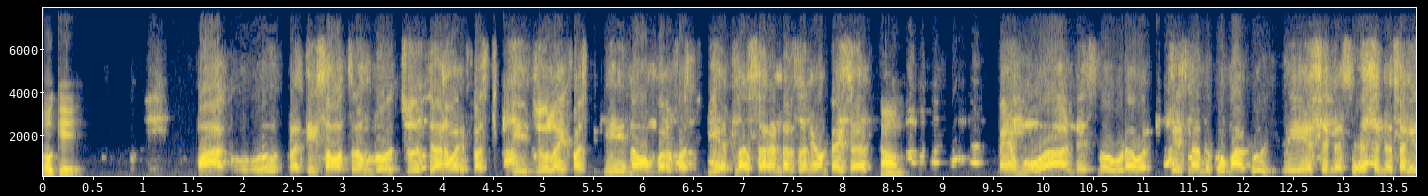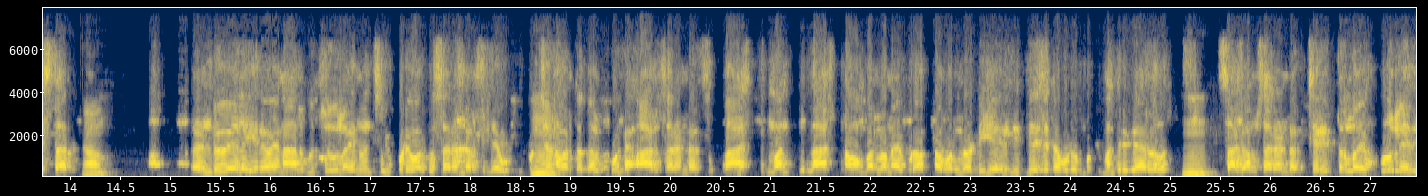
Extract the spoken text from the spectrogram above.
ఓకే. మాకు ప్రతి సంవత్సరంలో జూ- జనవరి ఫస్ట్కి జూలై ఫస్ట్కి నవంబర్ ఫస్ట్కి అట్లా సరెండర్స్ అని ఉంటాయి సార్. అవును. మేము హాలిడేస్లో కూడా వర్క్ చేసినందుకు మాకు ఏఎస్ఎల్ఎస్ ఎస్ఎల్ఎస్ అని ఇస్తారు. అవును. రెండు వేల ఇరవై నాలుగు జూలై నుంచి ఇప్పటి వరకు సరెండర్స్ లేవు. Hmm. జనవరితో కలుపుకుంటే ఆరు సరెండర్స్. లాస్ట్ మంత్ లాస్ట్ నవంబర్లోనే ఇప్పుడు అక్టోబర్లో డిఏ రిలీజ్ చేసేటప్పుడు ముఖ్యమంత్రి గారు ఉమ్, సగం సరెండర్. చరిత్రలో ఎప్పుడు లేదు.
